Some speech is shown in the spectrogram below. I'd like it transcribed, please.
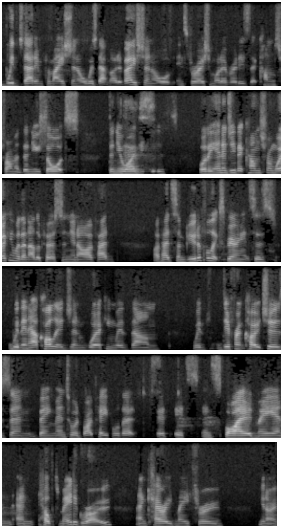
with that information or with that motivation or inspiration, whatever it is that comes from it, the new thoughts, the new Yes. ideas, or the energy that comes from working with another person. You know, I've had, I've had some beautiful experiences within our college and working with, um, with different coaches and being mentored by people that it, it's inspired me and and helped me to grow and carried me through you know,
